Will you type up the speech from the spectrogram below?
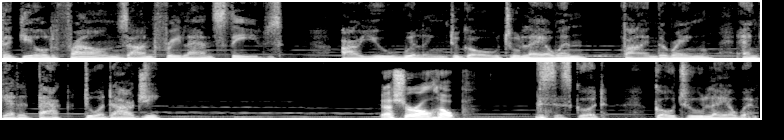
The guild frowns on freelance thieves. Are you willing to go to Leyawiin, find the ring, and get it back to Adarji? Yeah, sure, I'll help. This is good. Go to Leyawiin,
